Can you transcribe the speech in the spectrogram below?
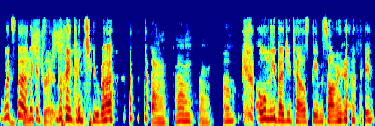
What's the like a like a tuba? Bum, bum, bum, bum. Only Veggie Tales theme song or nothing.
